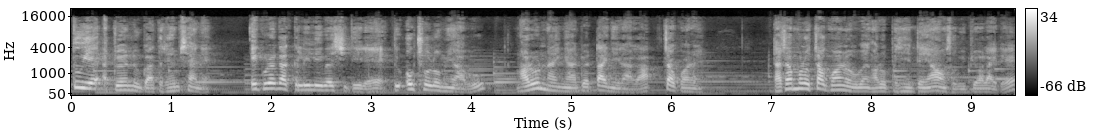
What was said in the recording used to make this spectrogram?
သူ့ရဲ့အတွင်းလူကသတင်းဖြန့်တယ်အေဂရက်ကကလေးလေးပဲရှိသေးတယ်သူအုပ်ချုပ်လို့မရဘူးငါတို့နိုင်ငံအတွက်တိုက်နေတာကကြောက်ကွမ်းတယ်ဒါကြောင့်မလို့ကြောက်ကွမ်းလို့ပဲငါတို့ဘရင်တင်ရအောင်ဆိုပြီးပြောလိုက်တယ်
